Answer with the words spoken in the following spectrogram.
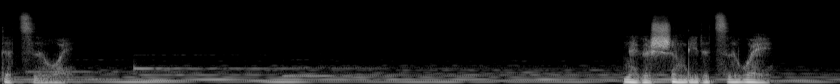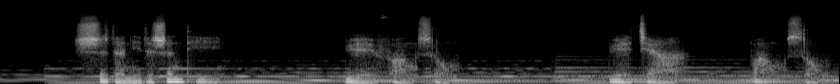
的滋味。那个胜利的滋味，使得你的身体越放松，越加。放松。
